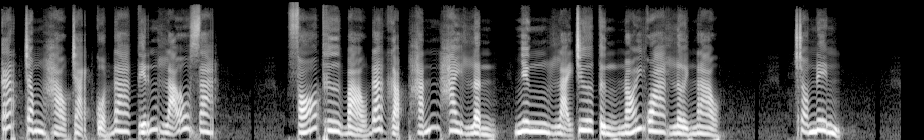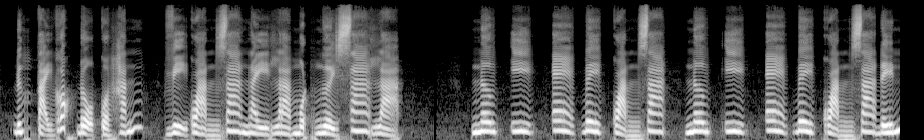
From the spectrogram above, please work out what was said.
cát trong hào trạch của đa tiến lão gia. Phó thư bảo đã gặp hắn hai lần nhưng lại chưa từng nói qua lời nào. Cho nên, đứng tại góc độ của hắn, vị quản gia này là một người xa lạ. Nơ y e b quản gia, nơ y e b quản gia đến.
